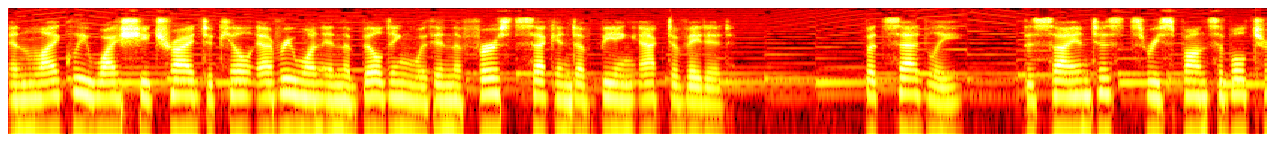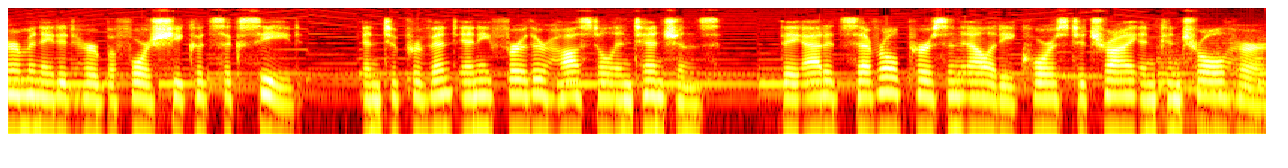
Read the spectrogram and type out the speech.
and likely why she tried to kill everyone in the building within the first second of being activated. But sadly, the scientists responsible terminated her before she could succeed, and to prevent any further hostile intentions, they added several personality cores to try and control her.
